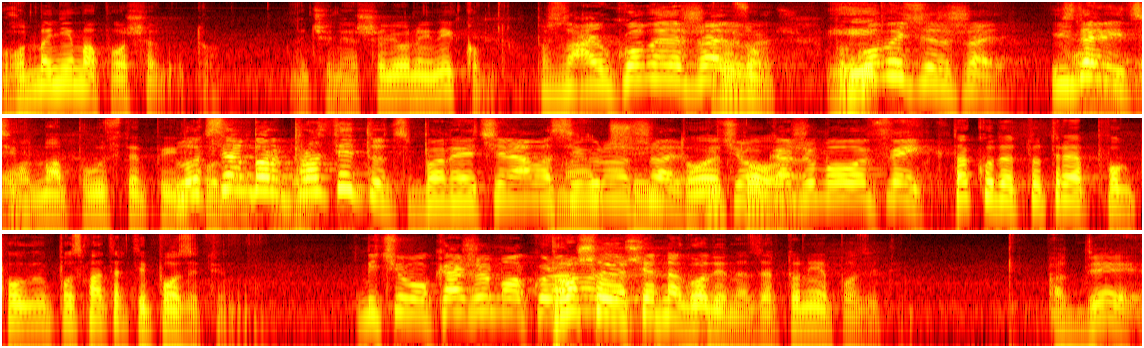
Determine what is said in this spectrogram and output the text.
Odmah njima pošalju to. Znači, ne šalju oni nikom. Pa znaju kome da šalju. Pa I- kome će da šalje? Izdajnicima. Odmah puste pinku. Luksemburg da- prostituts, pa neće nama sigurno Znači, da šalju. to je Mi ćemo to. kažemo ovo je fake. Tako da to treba po, po, posmatrati pozitivno. Mi ćemo kažemo ako Prošla je još jedna godina, zar to nije pozitivno? A gde?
